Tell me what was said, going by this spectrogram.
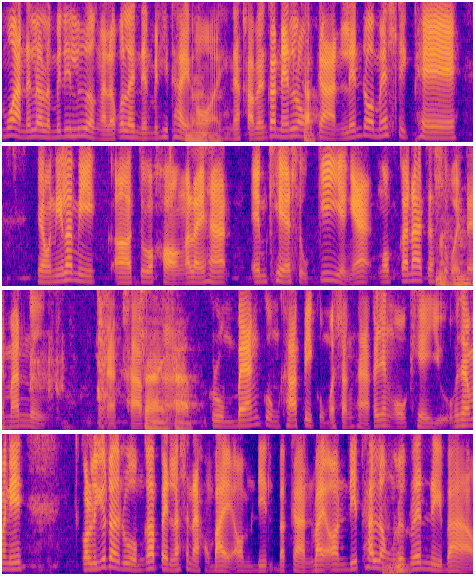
เมื่อวานนั้นเราไม่ได้เลือกอะเราก็เลยเน้นไปที่ไทยออยนะครับมันก็เน้นโรงกลั่นเล่น domestic play อย่างวันนี้เรามีตัวของอะไรฮะ MK สุกี้อย่างเงี้ย งบก็น่าจะสวยไตรมาสหนึ่งนะครับใช่ครับ กลุ่มแบงก์กลุ่มค้าปลีกกลุ่มอสังหาก็ยังโอเคอยู่ เพราะฉะนั้นวันนี้กลยุทธ์โดยรวมก็เป็นลักษณะของ buy on dip ประกัน buy on dip ถ้าลงลึกเล่น rebound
